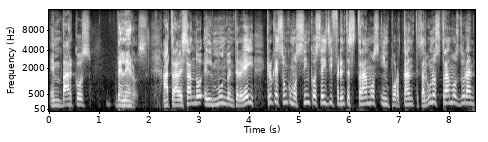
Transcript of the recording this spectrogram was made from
en barcos veleros, atravesando el mundo entero. Y ahí creo que son como cinco o seis diferentes tramos importantes. Algunos tramos duran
